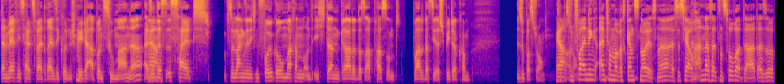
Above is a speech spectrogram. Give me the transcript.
Dann werfe ich es halt zwei, drei Sekunden später ab und zu mal, ne? Also ja. das ist halt, solange sie nicht ein Full Go machen und ich dann gerade das abpasse und warte, dass sie erst später kommen super strong. Ja, super und vor allen Dingen einfach mal was ganz Neues, ne? Es ist ja auch ja. anders als ein Silver Dart. Also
